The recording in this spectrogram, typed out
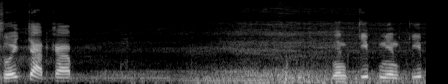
สวยจัดครับ เนียนกิฟเนียนกิฟ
